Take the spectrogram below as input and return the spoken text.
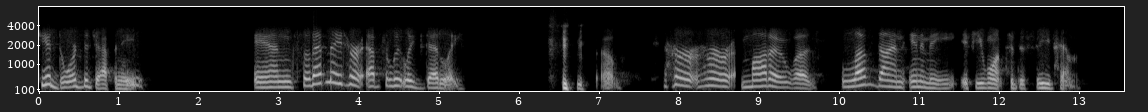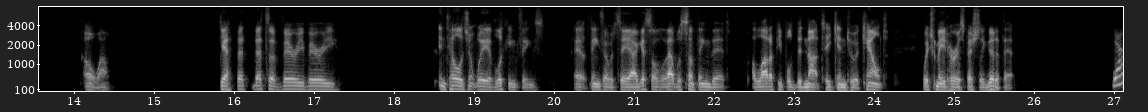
she adored the Japanese. And so that made her absolutely deadly. so her her motto was love thine enemy if you want to deceive him. Oh wow. Yeah, that that's a very very intelligent way of looking things Uh, things I would say. I guess that was something that a lot of people did not take into account, which made her especially good at that. Yeah,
